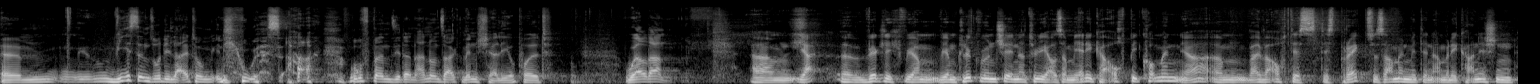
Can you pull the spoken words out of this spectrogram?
Ähm, wie ist denn so die Leitung in die USA? Ruft man sie dann an und sagt, Mensch, Herr Leopold, well done. Ähm, ja, wirklich, wir haben, wir haben Glückwünsche natürlich aus Amerika auch bekommen, ja, ähm, weil wir auch das, das Projekt zusammen mit den amerikanischen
